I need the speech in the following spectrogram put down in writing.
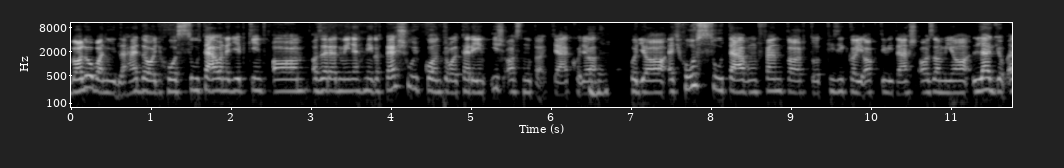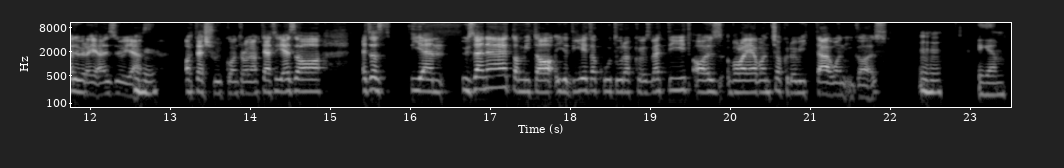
valóban így lehet, de hogy hosszú távon egyébként a, az eredmények még a testsúlykontroll terén is azt mutatják, hogy, a, uh-huh. hogy a, egy hosszú távon fenntartott fizikai aktivitás az, ami a legjobb előrejelzője uh-huh. a testsúlykontrollnak. Tehát, hogy ez, a, ez az ilyen üzenet, amit a, a diétakultúra közvetít, az valójában csak rövid távon igaz. Uh-huh. Igen.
